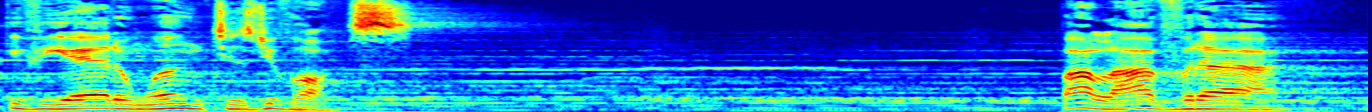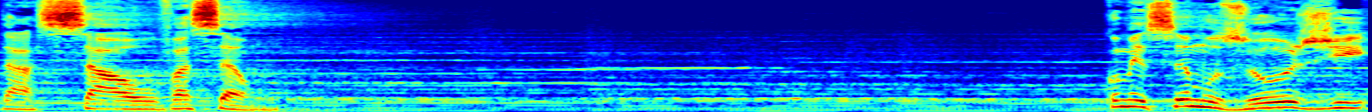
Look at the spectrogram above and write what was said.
que vieram antes de vós. Palavra da salvação. Começamos hoje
